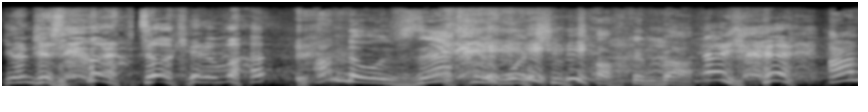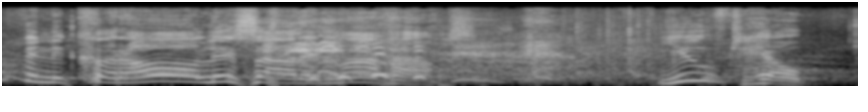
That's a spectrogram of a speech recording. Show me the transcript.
You understand what I'm talking about? I know exactly what you're talking about. I'm finna cut all this out in my house. You've helped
